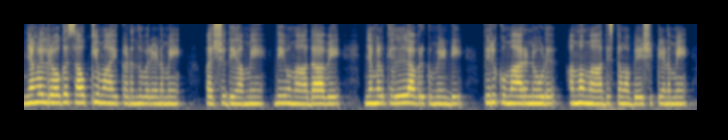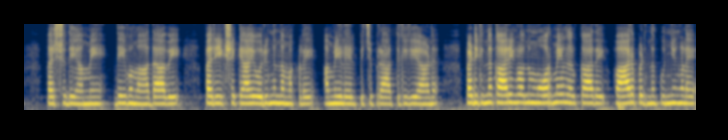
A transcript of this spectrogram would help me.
ഞങ്ങളിൽ രോഗസൗഖ്യമായി കടന്നു വരണമേ പരിശുദ്ധയമ്മേ ദൈവമാതാവേ ഞങ്ങൾക്ക് എല്ലാവർക്കും വേണ്ടി തിരുകുമാരനോട് അമ്മ മാധ്യസ്ഥം അപേക്ഷിക്കണമേ. പരിശുദ്ധ അമ്മേ ദൈവമാതാവേ പരീക്ഷയ്ക്കായി ഒരുങ്ങുന്ന മക്കളെ അമ്മയിൽ ഏൽപ്പിച്ച് പ്രാർത്ഥിക്കുകയാണ്. പഠിക്കുന്ന കാര്യങ്ങളൊന്നും ഓർമ്മയിൽ നിൽക്കാതെ ഭാരപ്പെടുന്ന കുഞ്ഞുങ്ങളെ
